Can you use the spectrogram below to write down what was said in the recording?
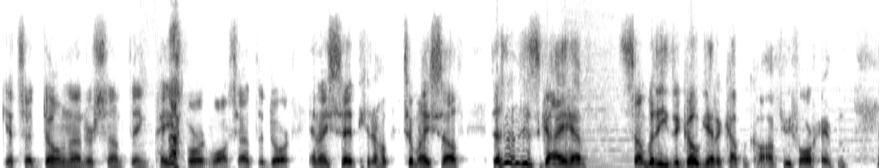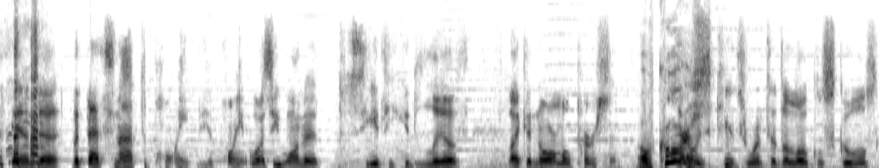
gets a donut or something, pays for it, walks out the door. And I said, you know, to myself, doesn't this guy have somebody to go get a cup of coffee for him? And uh, but that's not the point. The point was he wanted to see if he could live like a normal person. Of You know, his kids went to the local schools,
